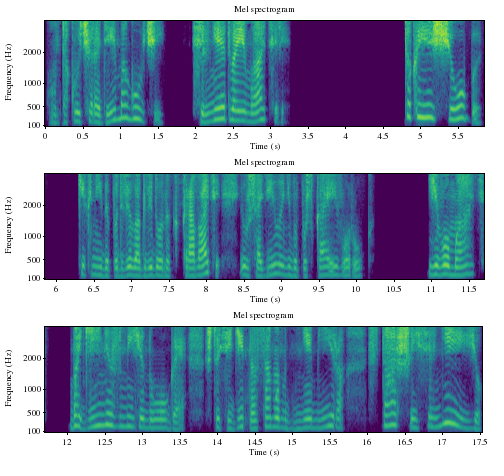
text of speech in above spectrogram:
Он такой чародей могучий, сильнее твоей матери». «Так и еще бы!» Кикнида подвела Гвидона к кровати и усадила, не выпуская его рук. Его мать, богиня змееногая, что сидит на самом дне мира, старше и сильнее ее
